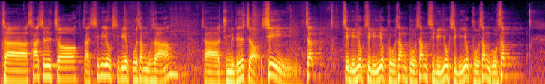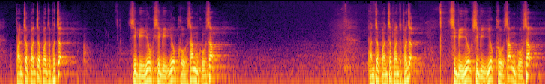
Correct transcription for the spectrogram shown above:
자, 41조. 자, 12, 6, 12, 93, 93. 자, 준비되셨죠? 시작. 12, 6, 12, 6, 93, 93, 12, 6, 12, 6, 93, 93. 번쩍, 번쩍, 번쩍, 번쩍. 12, 6, 12, 6, 93, 93. 번쩍 번쩍 번쩍 번쩍 12, 6, 12, 6, 93, 93 네,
